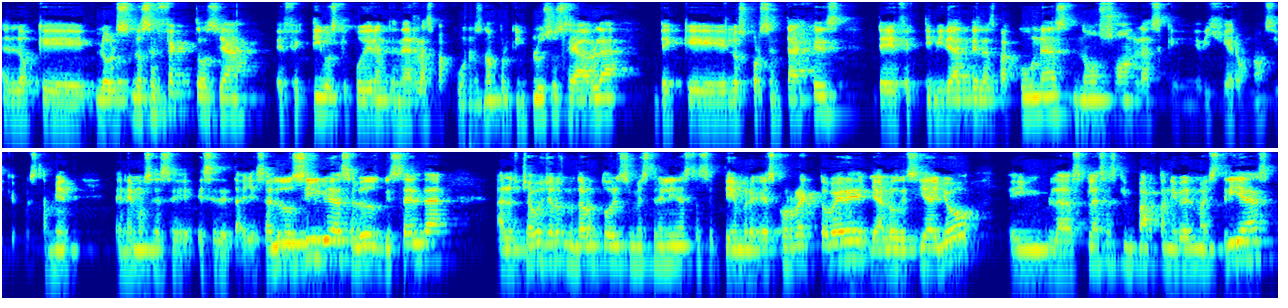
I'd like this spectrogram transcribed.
lo que los, los efectos ya efectivos que pudieran tener las vacunas, ¿no? Porque incluso se habla de que los porcentajes de efectividad de las vacunas no son las que dijeron, ¿no? Así que pues también tenemos ese, ese detalle. Saludos Silvia, saludos Griselda. A los chavos ya los mandaron todo el semestre en línea hasta septiembre. Es correcto, Bere, ya lo decía yo. Las clases que imparto a nivel maestrías,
